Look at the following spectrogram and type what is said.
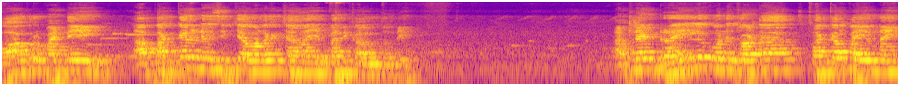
పాకురు పట్టి ఆ పక్కన నివసించే వాళ్ళకి చాలా ఇబ్బంది కలుగుతుంది. అట్లే డ్రైన్లు కొన్ని చోట పక్కపై ఉన్నాయి.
